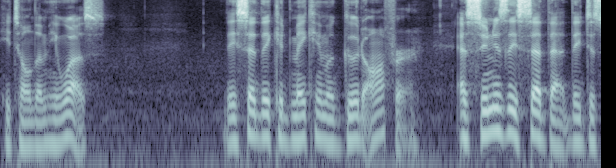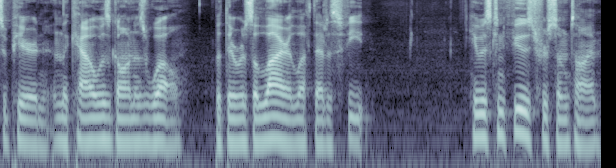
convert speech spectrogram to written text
He told them he was. They said they could make him a good offer. As soon as they said that, they disappeared, and the cow was gone as well, but there was a lyre left at his feet. He was confused for some time.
